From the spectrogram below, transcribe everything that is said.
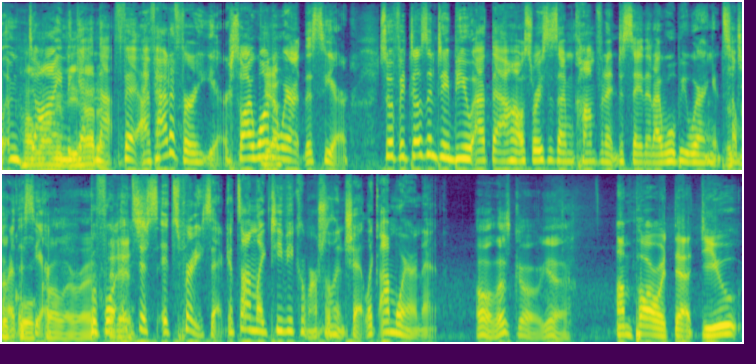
I'm dying to get in had that fit. I've had it for a year, so I want to Yeah. wear it this year. So if it doesn't debut at the house races, I'm confident to say that I will be wearing it a somewhere cool this year. color, right? Before It it's is. just it's pretty sick. It's on like TV commercials and shit. Like I'm wearing it. Oh, let's go. Yeah. I'm par with that. Do you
